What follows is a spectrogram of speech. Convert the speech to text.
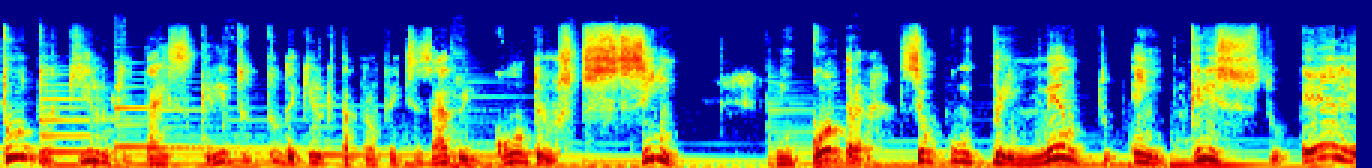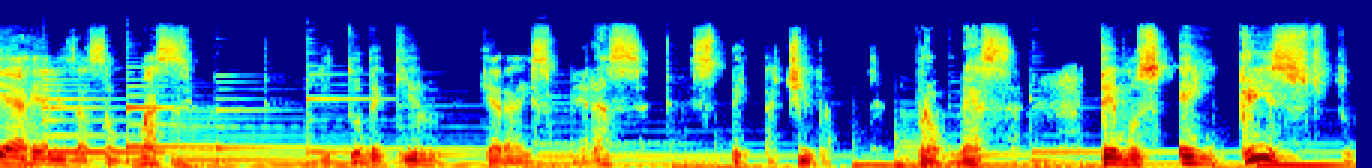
tudo aquilo que está escrito, tudo aquilo que está profetizado encontra o sim, encontra seu cumprimento em Cristo. Ele é a realização máxima de tudo aquilo que era a esperança, expectativa promessa. Temos em Cristo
